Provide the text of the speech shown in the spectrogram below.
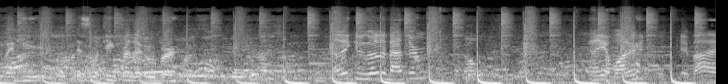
when he is looking for the Uber. Elliot, can we go to the bathroom? No. Can I get water? Okay, bye.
